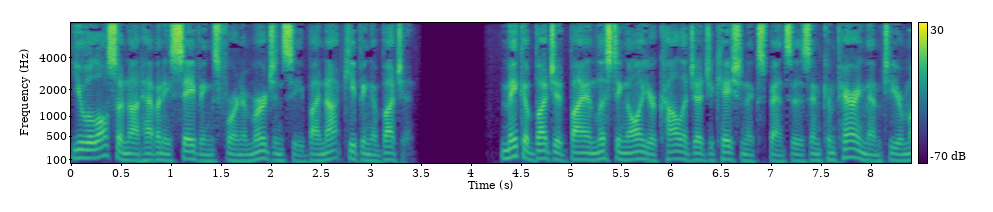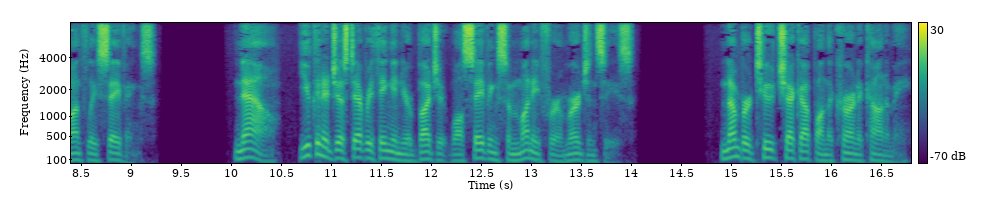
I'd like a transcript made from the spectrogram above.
You will also not have any savings for an emergency by not keeping a budget. Make a budget by enlisting all your college education expenses and comparing them to your monthly savings. Now, you can adjust everything in your budget while saving some money for emergencies. Number 2 Check up on the current economy.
